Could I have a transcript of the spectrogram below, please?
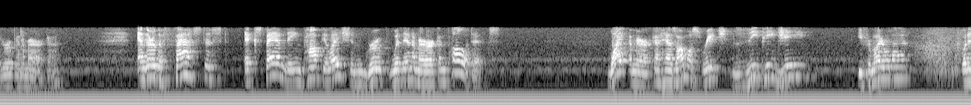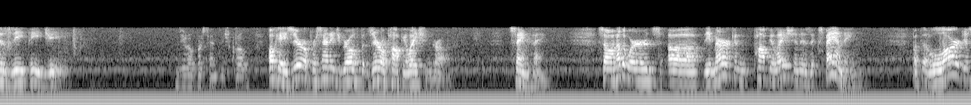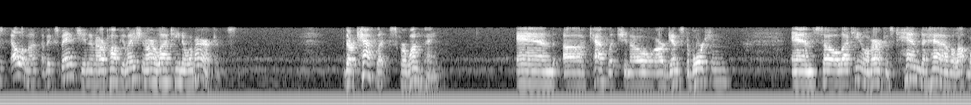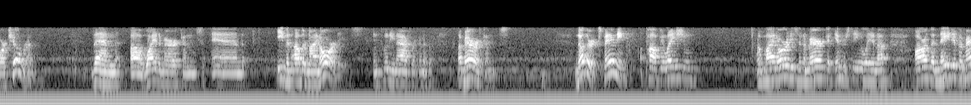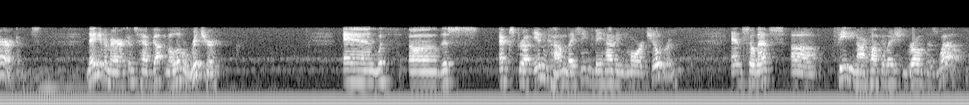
group in America, and they're the fastest expanding population group within American politics. White America has almost reached ZPG. You familiar with that? What is ZPG? Zero percentage growth. Okay, zero percentage growth, but zero population growth. Same thing. So, in other words, uh, the American population is expanding, but the largest element of expansion in our population are Latino Americans. They're Catholics, for one thing, and uh, Catholics, you know, are against abortion, and so Latino Americans tend to have a lot more children than uh, white Americans and even other minorities, including African Americans. Another expanding population of minorities in America, interestingly enough, are the Native Americans. Native Americans have gotten a little richer, and with uh, this extra income, they seem to be having more children, and so that's uh, feeding our population growth as well.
